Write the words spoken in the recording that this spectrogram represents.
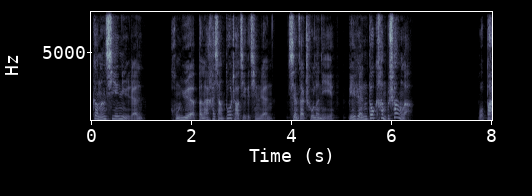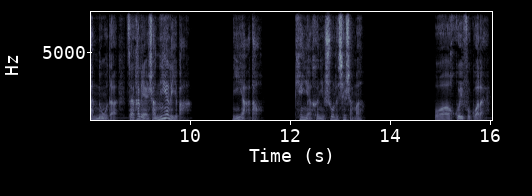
更能吸引女人。红月本来还想多找几个情人，现在除了你，别人都看不上了。”我半怒的在他脸上捏了一把。尼雅道。天眼和你说了些什么？我恢复过来，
